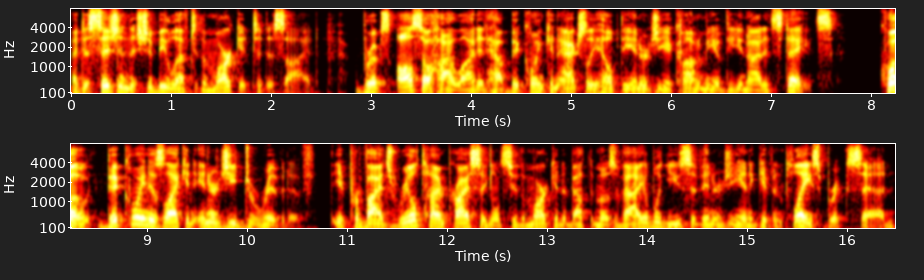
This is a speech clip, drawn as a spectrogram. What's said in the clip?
a decision that should be left to the market to decide. Brooks also highlighted how Bitcoin can actually help the energy economy of the United States. Quote, Bitcoin is like an energy derivative. It provides real time price signals to the market about the most valuable use of energy in a given place, Brooks said.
